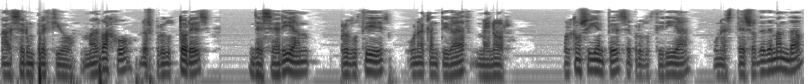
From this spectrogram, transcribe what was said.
al ser un precio más bajo, los productores desearían producir una cantidad menor. Por consiguiente, se produciría un exceso de demanda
